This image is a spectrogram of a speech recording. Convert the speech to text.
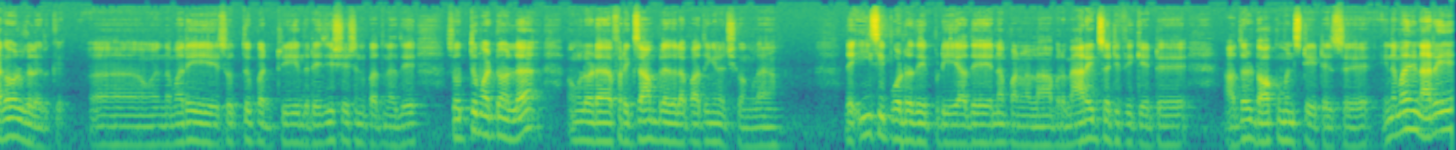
தகவல்கள் இருக்குது uh, இந்த மாதிரி சொத்து பற்றி இந்த ரெஜிஸ்ட்ரேஷன் பார்த்தினது சொத்து மட்டும் இல்லை உங்களோட ஃபார் எக்ஸாம்பிள் இதில் பார்த்தீங்கன்னு வச்சுக்கோங்களேன். இந்த ஈசி போடுறது எப்படி அது என்ன பண்ணலாம் அப்புறம் marriage certificate other document status இந்த மாதிரி நிறைய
